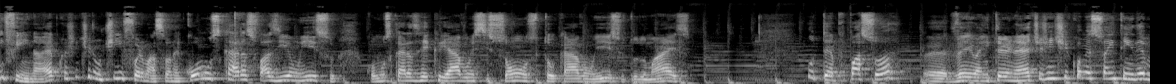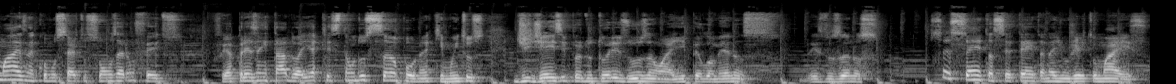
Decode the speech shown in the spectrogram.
enfim, na época a gente não tinha informação, né? Como os caras faziam isso, como os caras recriavam esses sons, tocavam isso e tudo mais. O tempo passou, é, veio a internet e a gente começou a entender mais, né? Como certos sons eram feitos. Foi apresentado aí a questão do sample, né? Que muitos DJs e produtores usam aí, pelo menos desde os anos 60, 70, né? De um jeito mais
